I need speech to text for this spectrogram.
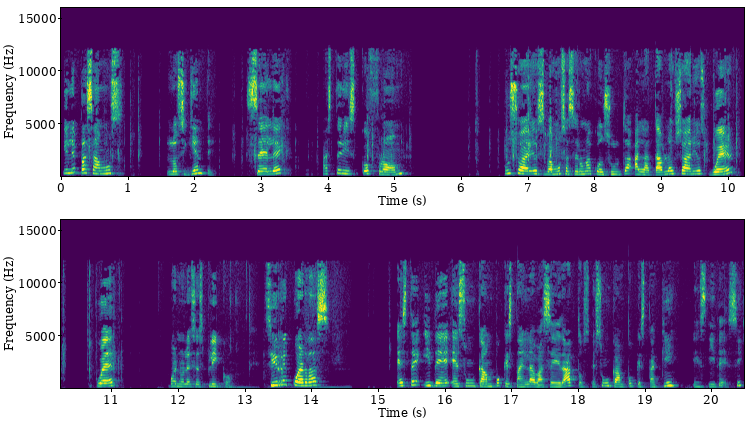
y le pasamos lo siguiente. Select asterisco from usuarios vamos a hacer una consulta a la tabla usuarios where, where, bueno, les explico. Si recuerdas, este ID es un campo que está en la base de datos, es un campo que está aquí, es ID, ¿sí?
